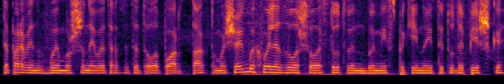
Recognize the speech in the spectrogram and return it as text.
тепер він вимушений витратити телепорт, так? Тому що якби хвиля залишилась тут, він би міг спокійно йти туди пішки.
